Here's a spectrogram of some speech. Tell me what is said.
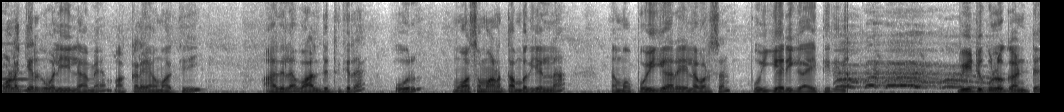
பொழைக்கிறதுக்கு வழி இல்லாமல் மக்களை ஏமாற்றி அதில் வாழ்ந்துட்டுருக்கிற ஒரு மோசமான தம்பதிகள்னால் நம்ம பொய்கார இளவரசன் பொய்காரி காயத்ரி தான் வீட்டுக்குள்ளே உட்காந்துட்டு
